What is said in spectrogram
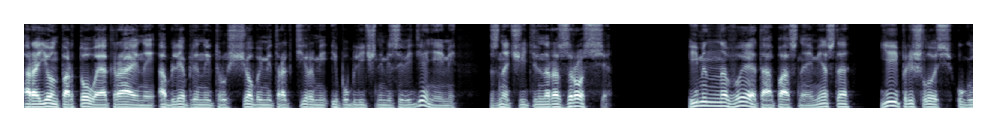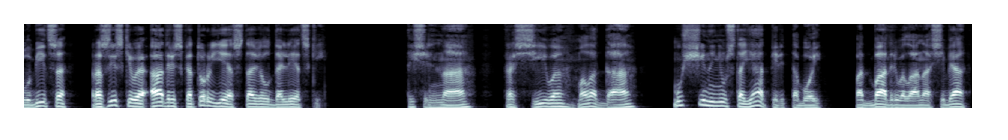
а район портовой окраины, облепленный трущобами, трактирами и публичными заведениями, значительно разросся. Именно в это опасное место ей пришлось углубиться, разыскивая адрес, который ей оставил Долецкий. «Ты сильна, красива, молода, мужчины не устоят перед тобой», — подбадривала она себя,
